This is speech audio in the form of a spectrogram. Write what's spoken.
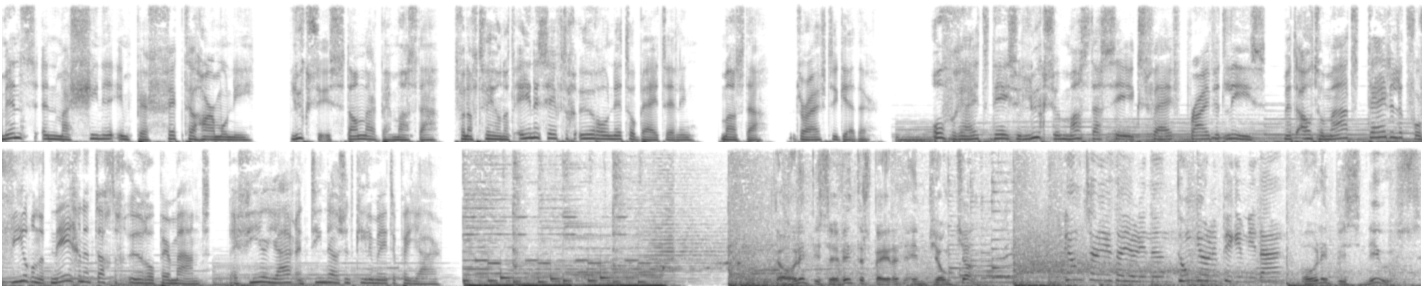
Mens en machine in perfecte harmonie. Luxe is standaard bij Mazda. Vanaf 271 euro netto bijtelling. Mazda. Drive together. Of rijd deze luxe Mazda CX-5 private lease. Met automaat tijdelijk voor 489 euro per maand. Bij 4 jaar en 10.000 kilometer per jaar. De Olympische Winterspelen in Pyeongchang. 평창에서 열리는 동계올림픽입니다. Olympisch nieuws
